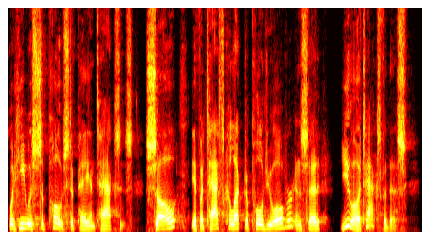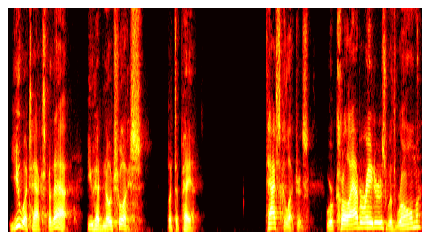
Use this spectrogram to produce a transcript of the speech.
what he was supposed to pay in taxes. So, if a tax collector pulled you over and said, You owe a tax for this, you owe a tax for that, you had no choice but to pay it. Tax collectors were collaborators with Rome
